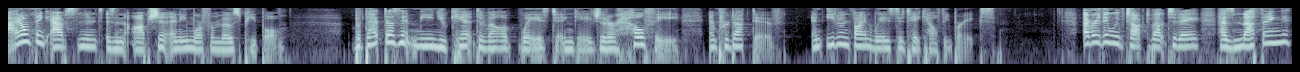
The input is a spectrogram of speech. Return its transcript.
I don't think abstinence is an option anymore for most people. But that doesn't mean you can't develop ways to engage that are healthy and productive and even find ways to take healthy breaks. Everything we've talked about today has nothing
